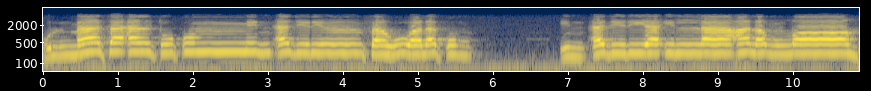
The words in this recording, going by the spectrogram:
قُلْ مَا سَأَلْتُكُم مِّنْ أَجْرٍ فَهُوَ لَكُمْ. إِنْ أَجْرِيَ إِلَّا عَلَى اللَّهِ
